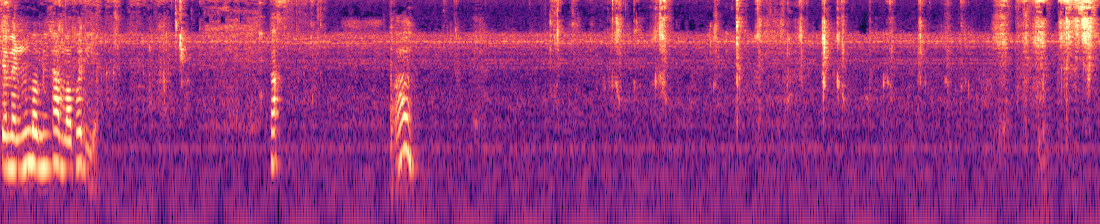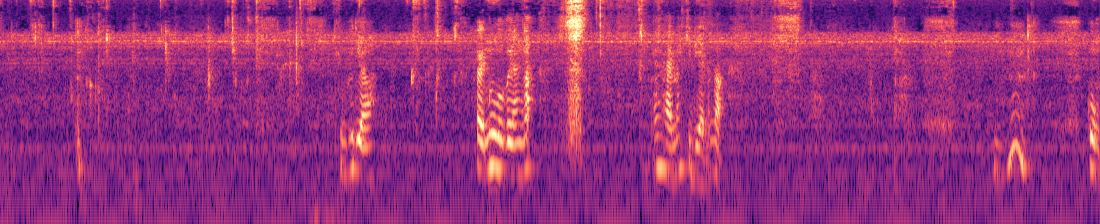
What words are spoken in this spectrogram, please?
จะมันมันบ่มีคำว่าพอดีอะเนาะเอ้า กินผู้เดียวใส่มือไปยังละมันหายมากี่เดือนแล้วหรอหือกุ้ง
